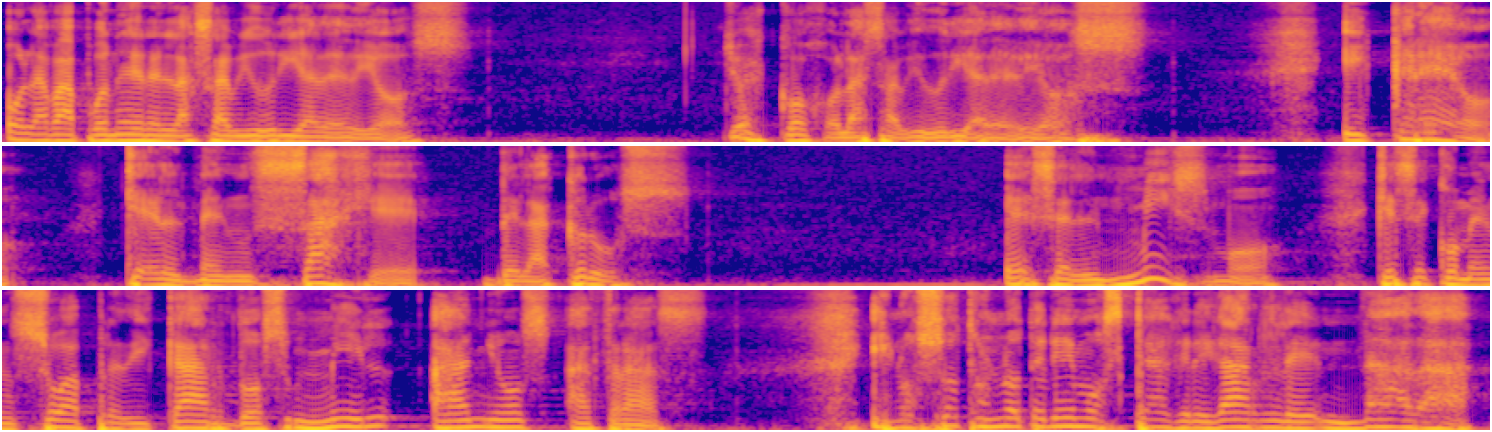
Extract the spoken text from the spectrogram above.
o la va a poner en la sabiduría de Dios. Yo escojo la sabiduría de Dios y creo que el mensaje de la cruz es el mismo que se comenzó a predicar dos mil años atrás. Y nosotros no tenemos que agregarle nada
